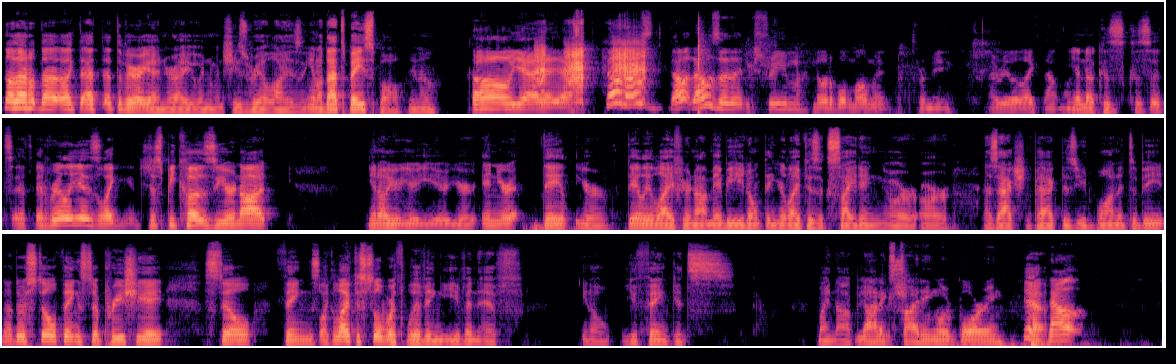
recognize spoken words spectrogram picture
no that, that like at, at the very end right when when she's realizing you know that's baseball you know Oh yeah, yeah, yeah. No, that was that, that was an extreme notable moment for me. I really like that one. you know because because it's it, it really is like just because you're not you know you're you're you're, you're in your day your daily life you're not maybe you don't think your life is exciting or or as action packed as you'd want it to be now there's still things to appreciate still things like life is still worth living even if you know you think it's might not be Not exciting or boring. yeah Now,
